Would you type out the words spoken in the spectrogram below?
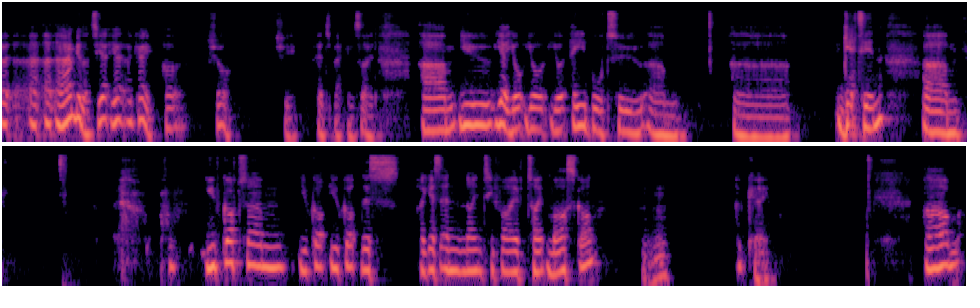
uh, uh, an ambulance. Yeah. Yeah. Okay. Uh, sure. She heads back inside. Um, you. Yeah. You're you're you're able to um, uh, get in. Um, you've got um, you've got you've got this. I guess N95 type mask on. Mm-hmm. Okay. Um,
